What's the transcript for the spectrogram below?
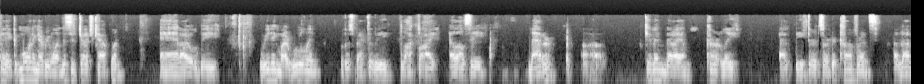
Okay, good morning, everyone. This is Judge Kaplan, and I will be reading my ruling with respect to the BlockFi LLC matter. Uh, given that I am currently at the Third Circuit Conference, I'm not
